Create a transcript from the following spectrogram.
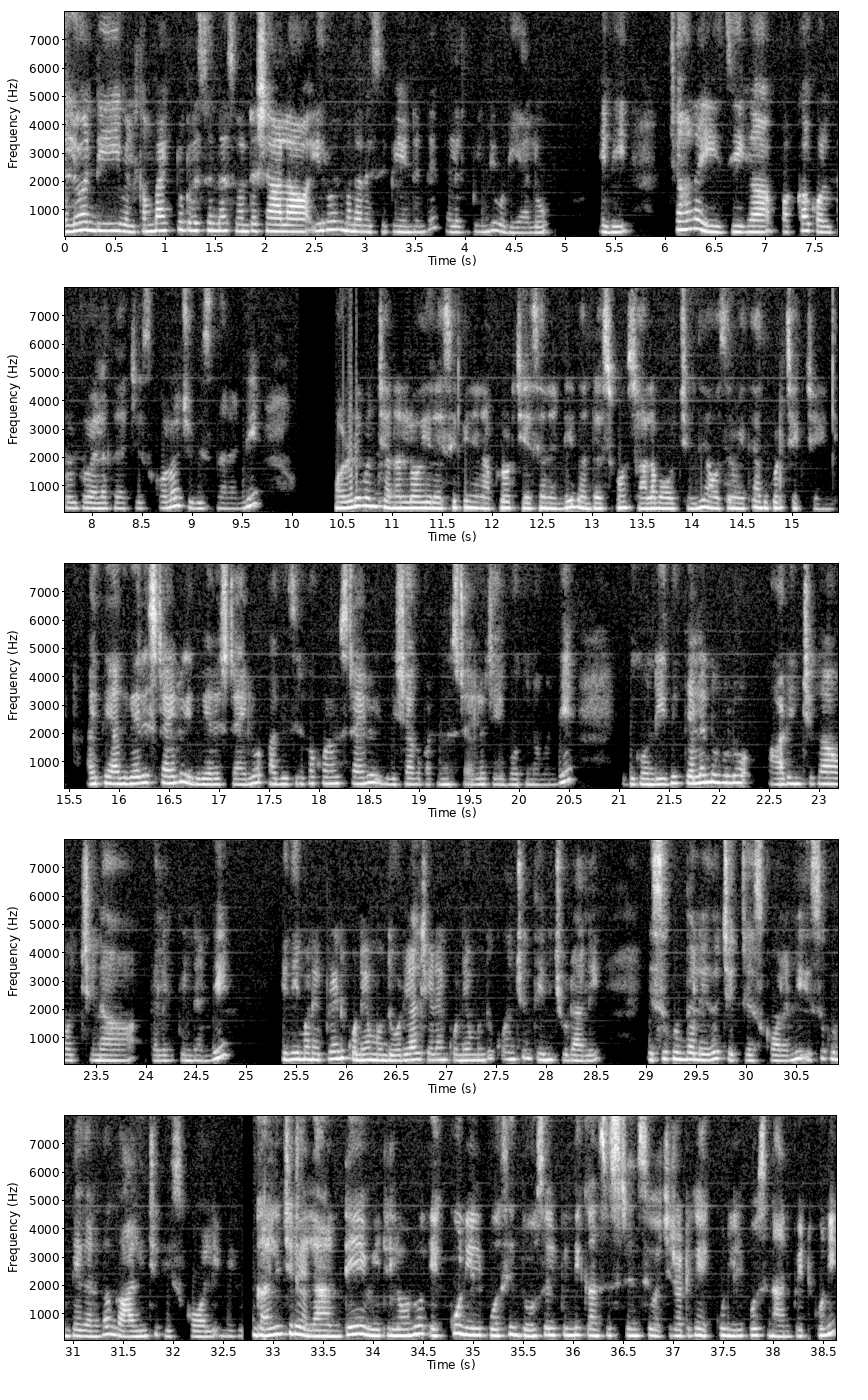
Hello అండి welcome back to Prasanna's వంటశాల. ఈరోజు మన రెసిపీ ఏంటంటే తెలగపిండి ఉడియాలు ఇవి చాలా ఈజీగా పక్కా కొలతలతో ఎలా తయారు చేసుకోవాలో చూపిస్తానండి ఆల్రెడీ మన ఛానల్లో ఈ రెసిపీ నేను అప్లోడ్ చేశానండి. దాని రెస్పాన్స్ చాలా బాగా వచ్చింది. అవసరమైతే అది కూడా చెక్ చేయండి. అయితే అది వేరే స్టైలు ఇది వేరే స్టైలు అది శ్రీకాకుళం స్టైలు ఇది విశాఖపట్నం స్టైల్లో చేయబోతున్నామండి. ఇదిగోండి ఇది తెల్ల నువ్వులు ఆడించిగా వచ్చిన తెలగపిండి అండి. ఇది మనం ఎప్పుడైనా కొనే ముందు ఒడియాలు చేయడానికి కొనే ముందు కొంచెం తిని చూడాలి. ఇసుకుందో లేదో చెక్ చేసుకోవాలండి. ఇసుకుంటే కనుక గాలించి తీసుకోవాలి. గాలించడం ఎలా అంటే వీటిలోనూ ఎక్కువ నీళ్ళు పోసి దోశల పిండి కన్సిస్టెన్సీ వచ్చేటట్టుగా ఎక్కువ నీళ్ళు పోసి నానబెట్టుకుని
